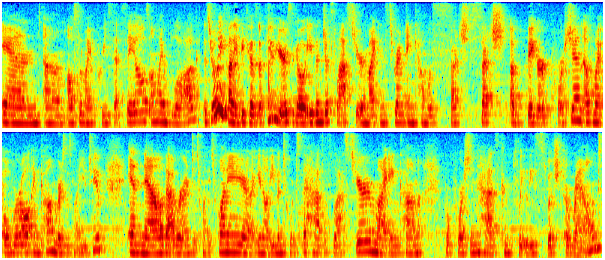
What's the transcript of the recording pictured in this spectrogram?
and um, also my preset sales on my blog. It's really funny because a few years ago, even just last year, my Instagram income was such, such a bigger portion of my overall income versus my YouTube. And now that we're into 2020 or like, you know, even towards the half of last year, my income proportion has completely switched around.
